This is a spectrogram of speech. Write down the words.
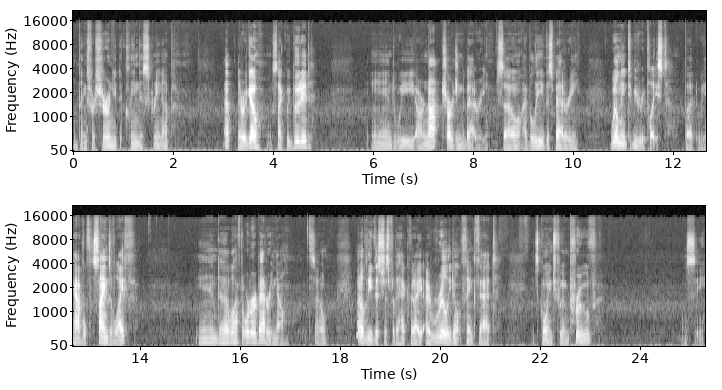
One thing's for sure, we need to clean this screen up. Oh, there we go. Looks like we booted. And we are not charging the battery. So I believe this battery will need to be replaced. But we have signs of life. And uh, we'll have to order a battery now. So I'm going to leave this just for the heck of it. I, I really don't think that it's going to improve. Let's see.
